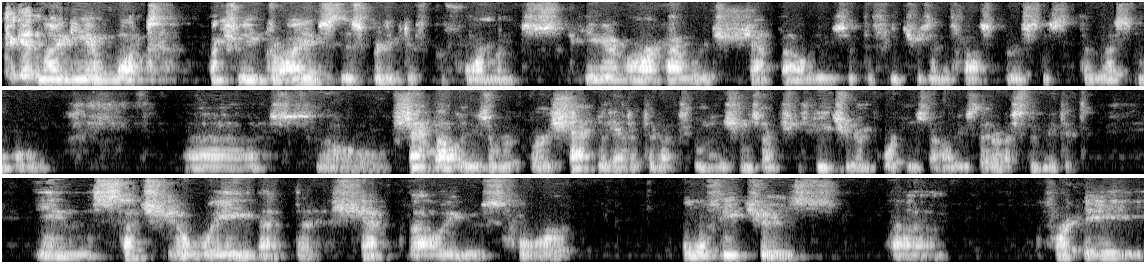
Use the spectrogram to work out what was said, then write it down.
To get an idea of what actually drives this predictive performance. Here are average SHAP values of the features in the fast versus the rest model. Uh, so SHAP values or, or Shapley additive explanations are actually feature importance values that are estimated in such a way that the SHAP values for all features uh, for a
